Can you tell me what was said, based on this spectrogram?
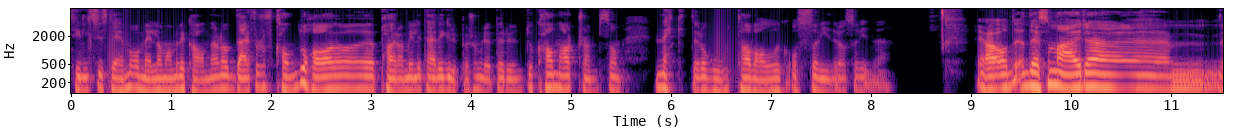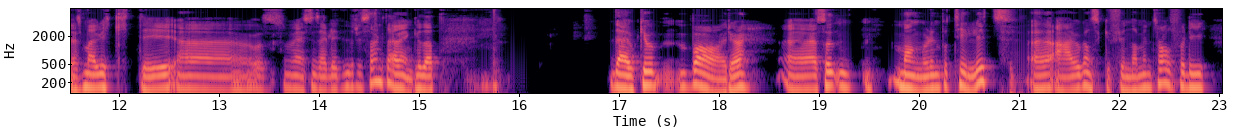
til systemet og mellom amerikanerne. og Derfor kan du ha paramilitære grupper som løper rundt. Du kan ha Trump som nekter å godta valg, osv., osv. Ja, og det, det, som er, eh, det som er viktig, eh, og som jeg syns er litt interessant, er jo egentlig det at det er jo ikke bare eh, Altså, mangelen på tillit eh, er jo ganske fundamental, fordi eh,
